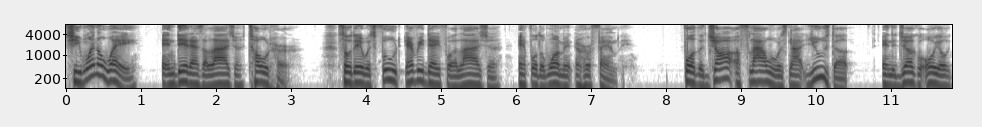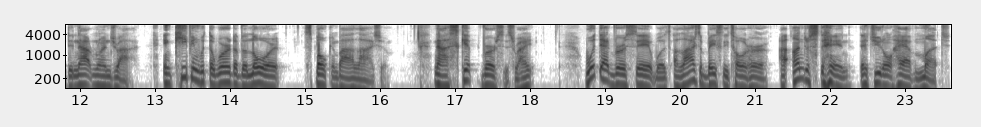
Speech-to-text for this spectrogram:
She went away and did as Elijah told her. So there was food every day for Elijah and for the woman and her family. For the jar of flour was not used up, and the jug of oil did not run dry, in keeping with the word of the Lord spoken by Elijah. Now I skipped verses, right? What that verse said was Elijah basically told her, I understand that you don't have much,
